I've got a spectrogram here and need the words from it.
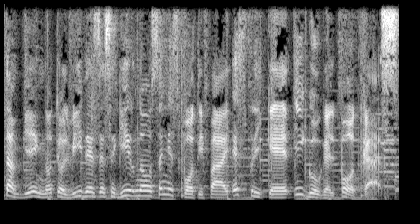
También no te olvides de seguirnos en Spotify, Spreaker y Google Podcasts.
